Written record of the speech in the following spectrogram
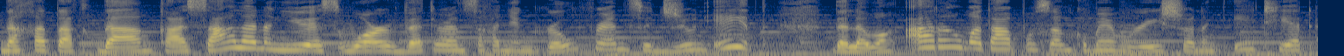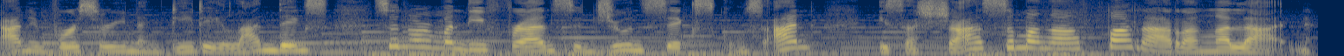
Nakatakda ang kasalan ng US War veteran sa kanyang girlfriend sa June 8, dalawang araw matapos ang commemoration ng 80th anniversary ng D-Day landings sa Normandy, France sa June 6 kung saan isa siya sa mga pararangalan.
